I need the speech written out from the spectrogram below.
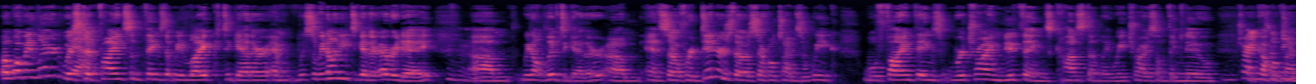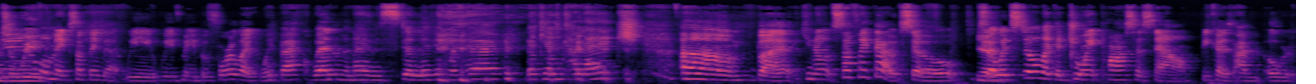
But what we learned was to find some things that we like together. And we, so we don't eat together every day. Mhm. Um, we don't live together. Um, and so for dinners, though, several times a week, we'll find things. We're trying new things constantly. We try something new. a couple times a week. We'll make something that we we've made before, like way back when when I was still living with her back in college. Um, but you know stuff like that. So Yeah. so it's still like a joint process now because I'm over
